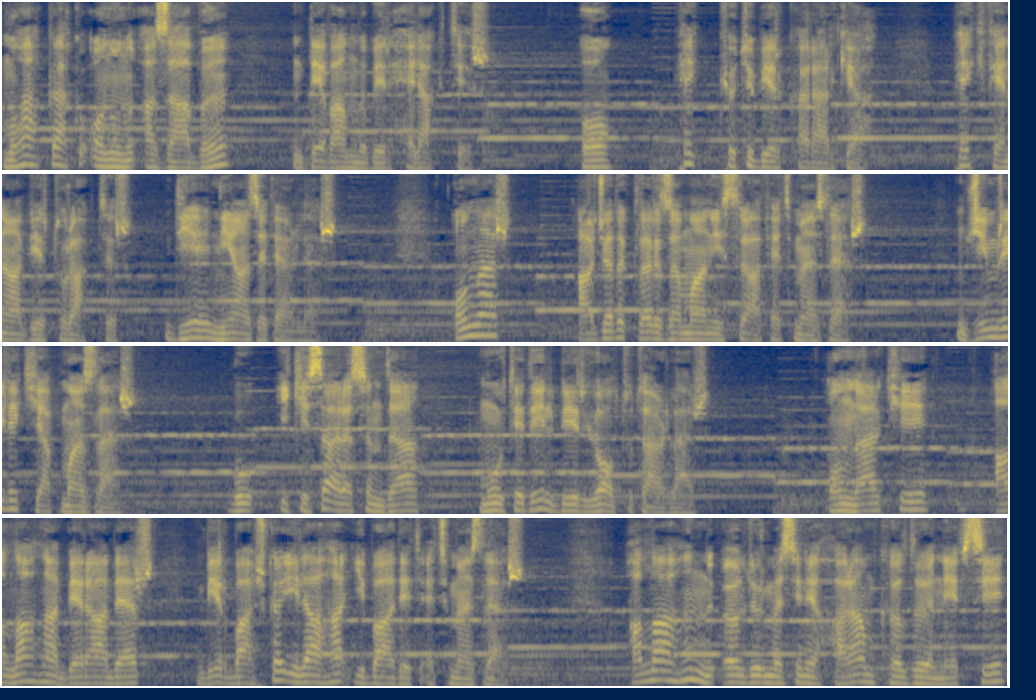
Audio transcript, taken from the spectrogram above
Muhakkak onun azabı, devamlı bir helaktir. O pek kötü bir karargah, pek fena bir duraktır diye niyaz ederler. Onlar harcadıkları zaman israf etmezler. Cimrilik yapmazlar. Bu ikisi arasında mutedil bir yol tutarlar. Onlar ki Allah'la beraber bir başka ilaha ibadet etmezler. Allah'ın öldürmesini haram kıldığı nefsi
